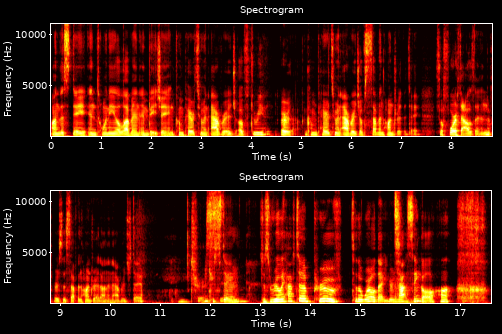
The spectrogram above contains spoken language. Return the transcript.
on this date in 2011 in Beijing, compared to an average of three or compared to an average of 700 a day. So 4,000 versus 700 on an average day. Interesting. Interesting. Just really have to prove to the world that you're not single, huh?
